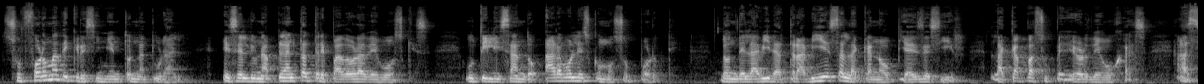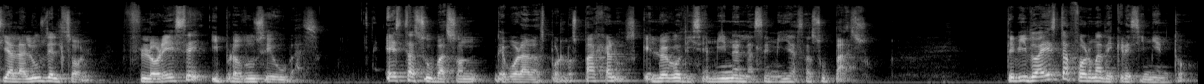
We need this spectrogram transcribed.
Su forma de crecimiento natural es el de una planta trepadora de bosques, utilizando árboles como soporte, donde la vida atraviesa la canopia, es decir, la capa superior de hojas, hacia la luz del sol, florece y produce uvas. Estas uvas son devoradas por los pájaros que luego diseminan las semillas a su paso. Debido a esta forma de crecimiento,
